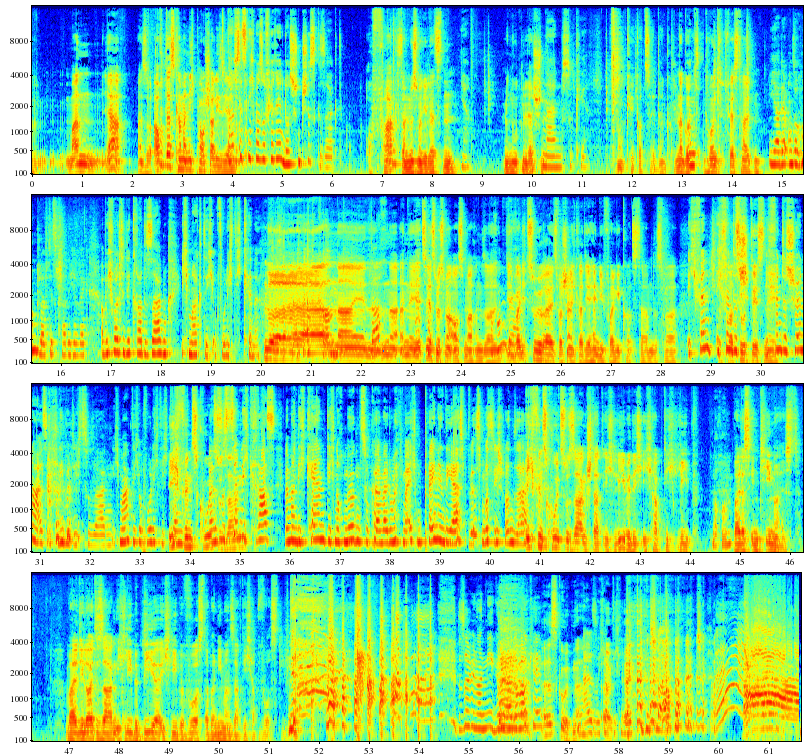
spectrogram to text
man, ja, also auch das kann man nicht Du pauschalisieren. darfst jetzt nicht mehr so viel reden, du hast schon Tschüss gesagt. Oh fuck, dann müssen wir die letzten Ja. Minuten löschen. Nein, ist okay. Okay, Gott sei Dank. Na gut, Und- Hund festhalten. Ja, der, unser Hund läuft jetzt gerade hier weg. Aber ich wollte dir gerade sagen, ich mag dich, obwohl ich dich kenne. Äh, nein, Doch. Na, nee, jetzt, jetzt müssen wir ausmachen. So, Warum denn? weil die Zuhörer jetzt wahrscheinlich gerade ihr Handy voll gekotzt haben. Das war. Ich finde ich Das find war es zu Disney. ich find es schöner, als ich liebe dich zu sagen. Ich mag dich, obwohl ich dich Ich kenne. find's cool weil zu es ist sagen. ziemlich krass, wenn man dich kennt, dich noch mögen zu können, weil du manchmal echt ein Pain in the Ass bist, muss ich schon sagen. Ich find's cool zu sagen, statt ich liebe dich, ich hab dich lieb. Warum? Weil das intimer ist. Weil die Leute sagen, ich liebe Bier, ich liebe Wurst, aber niemand sagt, ich hab Wurst lieb. ich noch nie gehört, aber okay. Das ist gut, ne? Also, ich hab okay. dich lieb. Ciao. Ah!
